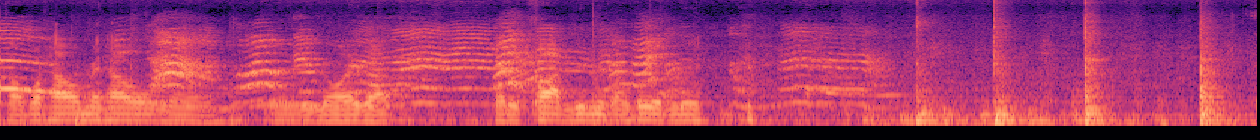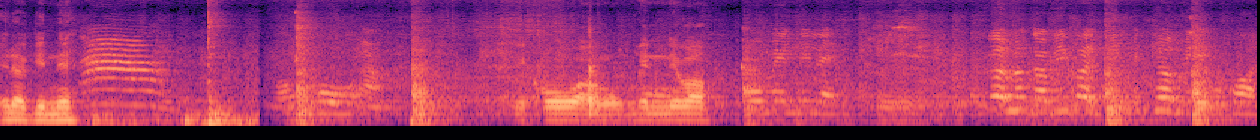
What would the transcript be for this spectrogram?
เขาพอเท่าไม่เท่าเลยเล็กน้อยก็กระดูกข้านที่มีกลางเพื่อนเลย เอ้ยเดี๋ยวกินนี่หัวโคอะไอโคเอาเม็นนี่ป่ะโคเมนนี่แหละเกิดมากับพี่เคยกินไปเทอมเองก่อน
